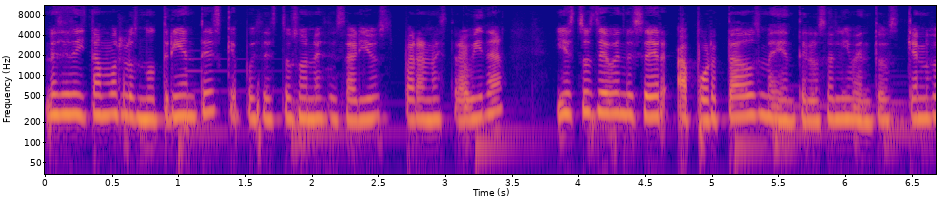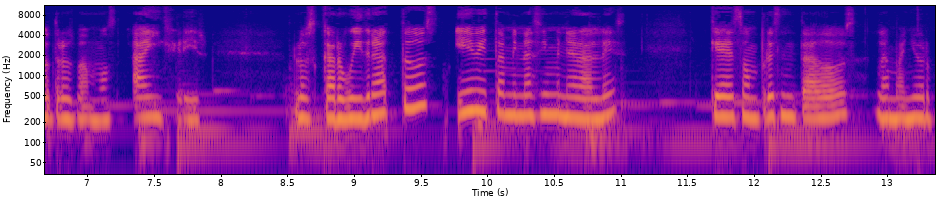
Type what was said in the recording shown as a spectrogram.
Necesitamos los nutrientes que pues estos son necesarios para nuestra vida y estos deben de ser aportados mediante los alimentos que nosotros vamos a ingerir. Los carbohidratos y vitaminas y minerales que son presentados la mayor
